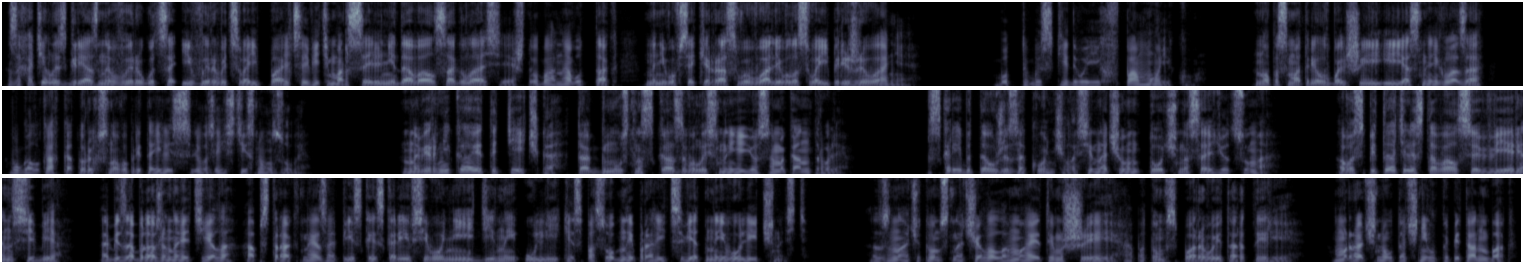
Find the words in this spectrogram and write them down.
Захотелось грязно выругаться и вырвать свои пальцы, ведь Марсель не давал согласия, чтобы она вот так на него всякий раз вываливала свои переживания, будто бы скидывая их в помойку. Но посмотрел в большие и ясные глаза, в уголках которых снова притаились слезы, и стиснул зубы. Наверняка эта течка так гнусно сказывалась на ее самоконтроле. Скорее бы та уже закончилась, иначе он точно сойдет с ума. Воспитатель оставался верен себе. Обезображенное тело, абстрактная записка и, скорее всего, ни единой улики, способной пролить свет на его личность. Значит, он сначала ломает им шеи, а потом вспарывает артерии, мрачно уточнил капитан Бак.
